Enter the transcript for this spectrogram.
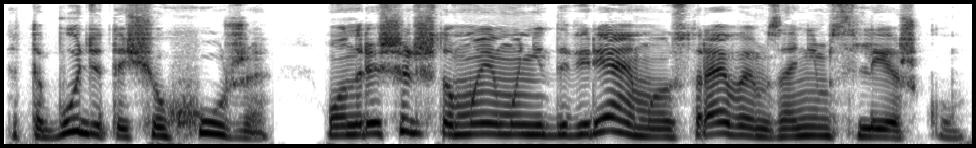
«Это будет еще хуже. Он решит, что мы ему не доверяем и устраиваем за ним слежку.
